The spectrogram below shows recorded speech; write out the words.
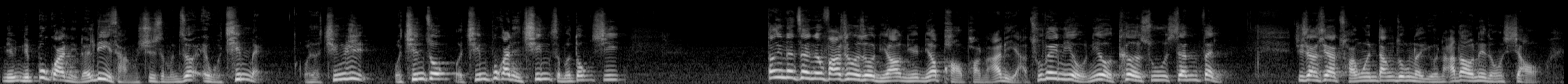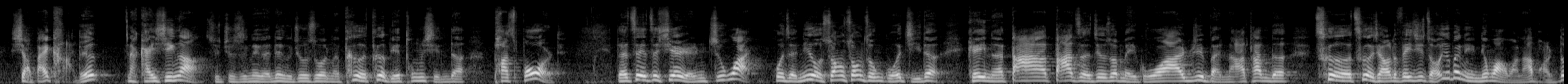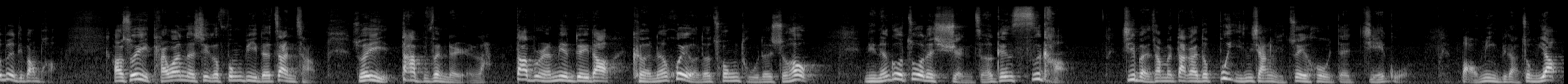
你你不管你的立场是什么，你说哎我亲美，我要亲日，我亲中，我亲，不管你亲什么东西。当一旦战争发生的时候，你要你你要跑跑哪里啊？除非你有你有特殊身份，就像现在传闻当中呢，有拿到那种小小白卡的，那开心啊！所以就是那个那个就是说呢，特特别通行的 passport 的这这些人之外，或者你有双双重国籍的，可以呢搭搭着就是说美国啊、日本啊他们的撤撤侨的飞机走，要不然你你往往哪跑你都没有地方跑。好，所以台湾呢是一个封闭的战场，所以大部分的人啦。大部分人面对到可能会有的冲突的时候，你能够做的选择跟思考，基本上面大概都不影响你最后的结果，保命比较重要。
